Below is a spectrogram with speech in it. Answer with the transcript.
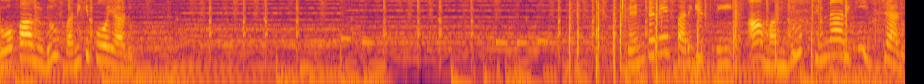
గోపాలుడు వణికిపోయాడు. వెంటనే పరిగెత్తి ఆ మందు చిన్నారికి ఇచ్చాడు.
